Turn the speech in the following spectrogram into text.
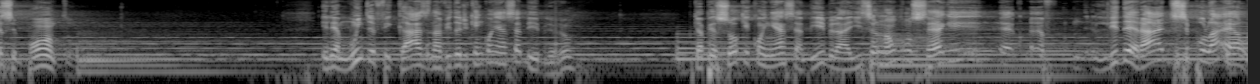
Esse ponto, ele é muito eficaz na vida de quem conhece a Bíblia, viu? Porque a pessoa que conhece a Bíblia, aí você não consegue é, é, liderar, discipular ela.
